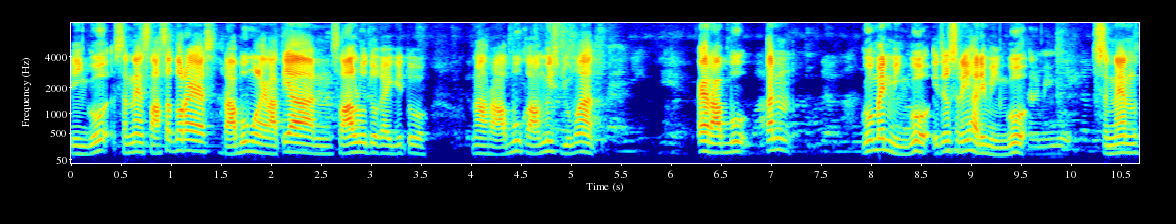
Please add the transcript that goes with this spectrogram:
Minggu senin selasa tuh res. Rabu mulai latihan selalu tuh kayak gitu. Nah rabu kamis jumat. Eh rabu kan gue main minggu. Itu seri hari minggu. Hari Minggu. senin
